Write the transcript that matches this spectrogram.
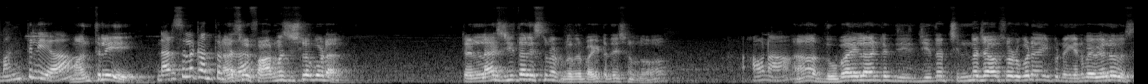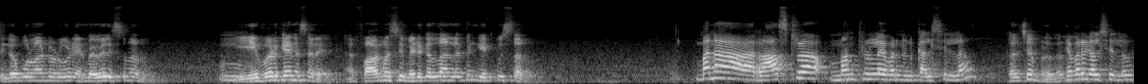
మంత్లీయా? మంత్లీ. నర్సులకు అంత? నర్సులు ఫార్మసిస్ట్లో కూడా. టెన్ ల్యాక్స్ జీతాలు ఇస్తున్నారు బ్రదర్ బయట దేశంలో. అవునా? దుబాయ్ లాంటి జీతం చిన్న జాబ్స్ వాడు కూడా ఇప్పుడు ఎనభై వేలు సింగపూర్ లాంటి వాడు కూడా ఎనభై వేలు ఇస్తున్నారు. ఎవరికైనా సరే. ఫార్మసీ మెడికల్ దాంట్లో అయితే ఇంకా ఎక్కువ ఇస్తారు మన రాష్ట్ర మంత్రుల్లో ఎవరిని కలిసిల్లా? కలిసాం బ్రదర్ ఎవరు కలిసిల్లు?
